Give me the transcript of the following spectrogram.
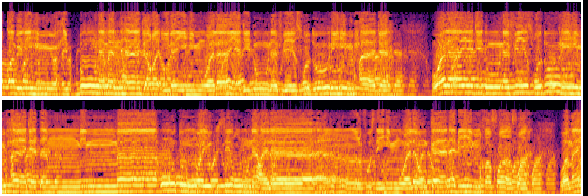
قبلهم يحبون من هاجر إليهم ولا يجدون في صدورهم حاجة ولا يجدون في صدورهم حاجة مما أوتوا ويؤثرون على أنفسهم ولو كان بهم خصاصة ومن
